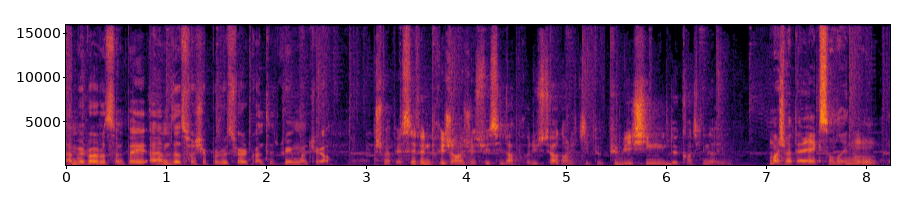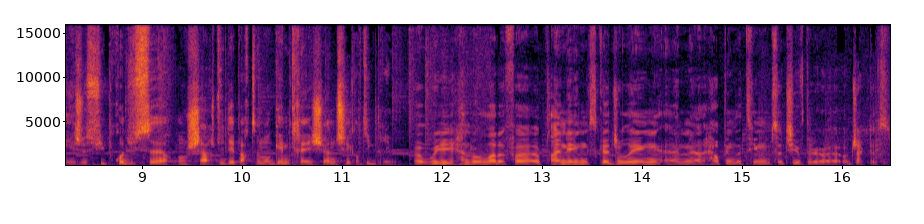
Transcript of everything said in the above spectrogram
I'm Eduardo Sempe. I'm the social producer at Content Dream Montreal. Je m'appelle Stéphane Prigent et je suis senior producteur dans l'équipe publishing de Quantic Dream. Moi, je m'appelle Alexandre Hénon et je suis producteur en charge du département Game Creation chez Quantic Dream. Uh, we handle a lot of uh, planning, scheduling, and uh, helping the teams achieve their uh, objectives.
